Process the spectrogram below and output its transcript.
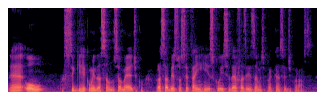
é, ou seguir recomendação do seu médico para saber se você está em risco e se deve fazer exames para câncer de próstata.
